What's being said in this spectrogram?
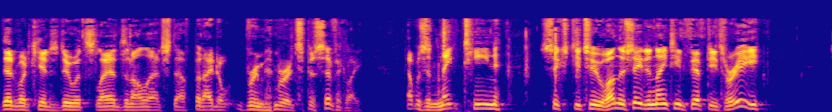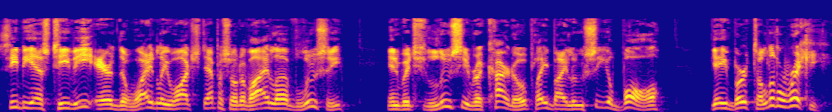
did what kids do with sleds and all that stuff, but I don't remember it specifically. That was in 1962. On this date in 1953, CBS TV aired the widely watched episode of I Love Lucy, in which Lucy Ricardo, played by Lucille Ball, gave birth to little Ricky.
